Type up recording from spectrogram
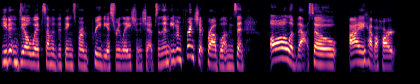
you didn't deal with some of the things from previous relationships and then even friendship problems and all of that. So I have a heart.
